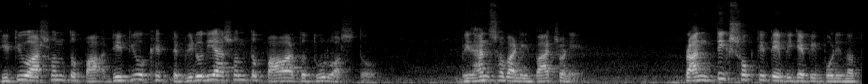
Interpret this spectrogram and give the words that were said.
দ্বিতীয় আসন তো পা, দ্বিতীয় ক্ষেত্রে বিরোধী আসন তো পাওয়া তো দূরস্ত। বিধানসভা নির্বাচনে প্রান্তিক শক্তিতে বিজেপি পরিণত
